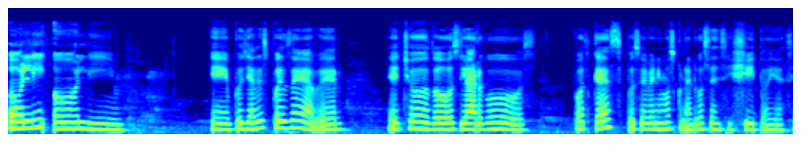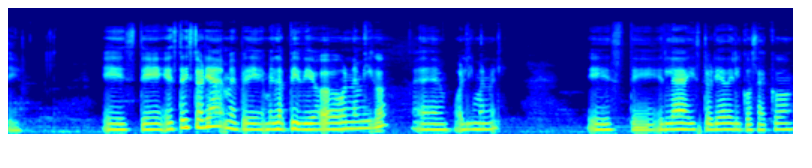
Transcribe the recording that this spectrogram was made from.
Oli, Oli. Eh, pues ya después de haber hecho dos largos podcasts, pues hoy venimos con algo sencillito y así. Este, esta historia me, la pidió un amigo, eh, Oli Manuel. Este, es la historia del cosaco,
